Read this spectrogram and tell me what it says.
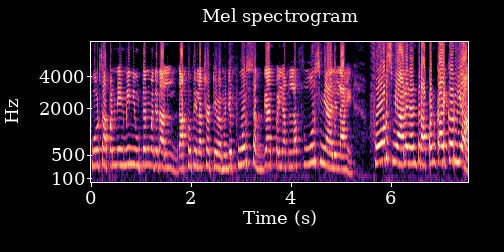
फोर्स आपण नेहमी न्यूटनमध्ये दा- दाखवते लक्षात ठेवा. म्हणजे फोर्स सगळ्यात पहिले आपल्याला फोर्स मिळालेला आहे. फोर्स मिळाल्यानंतर आपण काय करूया?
